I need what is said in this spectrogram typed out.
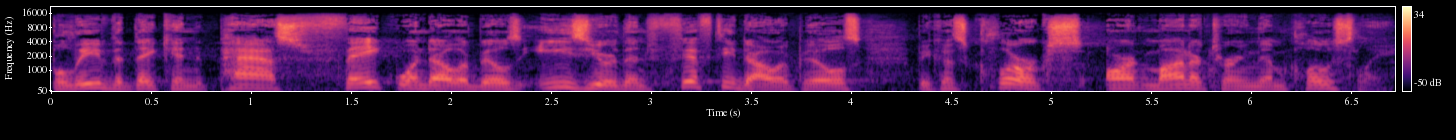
believe that they can pass fake $1 bills easier than $50 bills because clerks aren't monitoring them closely.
